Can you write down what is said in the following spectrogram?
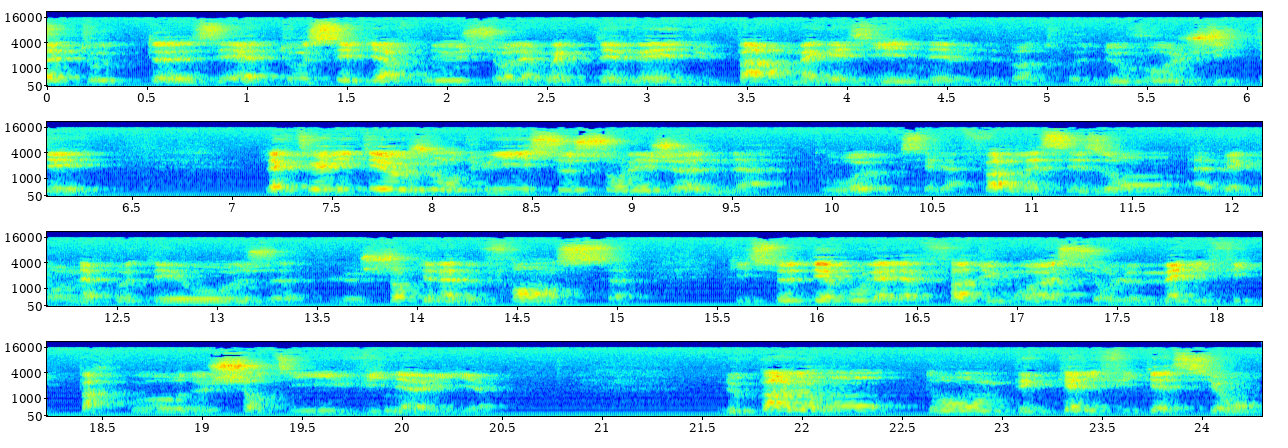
à toutes et à tous et bienvenue sur la web TV du Par Magazine et de votre nouveau JT. L'actualité aujourd'hui, ce sont les jeunes. Pour eux, c'est la fin de la saison avec en apothéose le championnat de France qui se déroule à la fin du mois sur le magnifique parcours de Chantilly-Vineuil. Nous parlerons donc des qualifications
